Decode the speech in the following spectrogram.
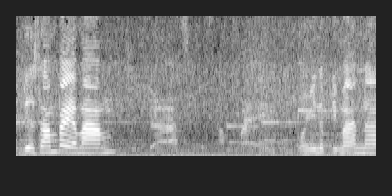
Sudah sampai ya, Mam? Sudah, sudah sampai. Mau nginep di mana?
